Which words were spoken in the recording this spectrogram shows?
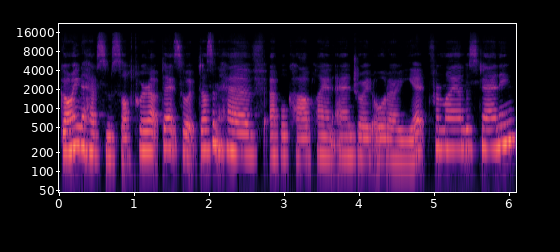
going to have some software updates, so it doesn't have Apple CarPlay and Android Auto yet, from my understanding.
